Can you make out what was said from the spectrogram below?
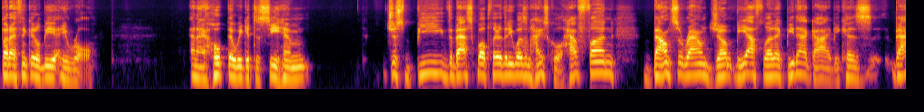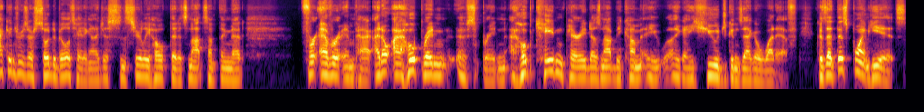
but I think it'll be a role. And I hope that we get to see him just be the basketball player that he was in high school. Have fun, bounce around, jump, be athletic, be that guy because back injuries are so debilitating. And I just sincerely hope that it's not something that forever impact. I don't, I hope Braden, uh, Braden, I hope Kaden Perry does not become a, like a huge Gonzaga what if, because at this point he is,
